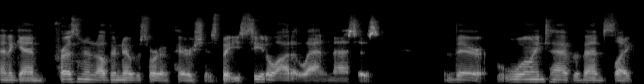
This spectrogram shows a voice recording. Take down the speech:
and again, present in other Novus Ordo parishes, but you see it a lot at Latin masses. They're willing to have events like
